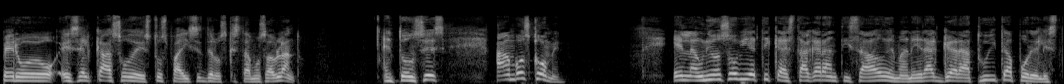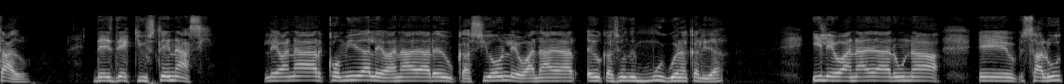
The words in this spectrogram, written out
Pero es el caso de estos países de los que estamos hablando. Entonces, ambos comen. En la Unión Soviética está garantizado de manera gratuita por el Estado desde que usted nace le van a dar comida, le van a dar educación, le van a dar educación de muy buena calidad y le van a dar una eh, salud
